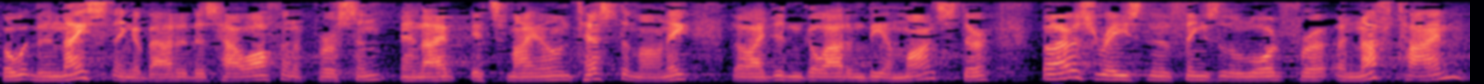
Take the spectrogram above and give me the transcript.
But the nice thing about it is how often a person, and I, it's my own testimony, though I didn't go out and be a monster, but I was raised in the things of the Lord for enough time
